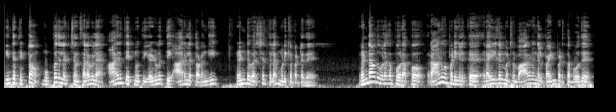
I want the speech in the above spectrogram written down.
இந்த திட்டம் முப்பது லட்சம் செலவுல ஆயிரத்தி எட்நூத்தி எழுபத்தி ஆறுல தொடங்கி ரெண்டு வருஷத்துல முடிக்கப்பட்டது. ரெண்டாவது உலக போர் அப்போ ராணுவ பணிகளுக்கு ரயில்கள் மற்றும் வாகனங்கள் பயன்படுத்த போது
